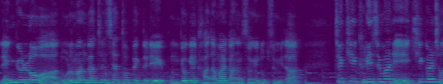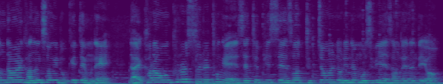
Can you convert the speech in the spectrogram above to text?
랭귤러와 노르만 같은 세터백들이 공격에 가담할 가능성이 높습니다. 특히 그리즈만이 킥을 전담할 가능성이 높기 때문에 날카로운 크로스를 통해 세트피스에서 득점을 노리는 모습이 예상되는데요.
